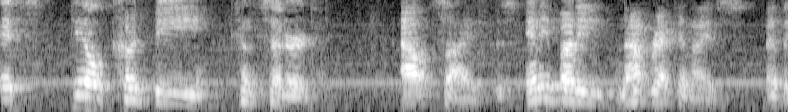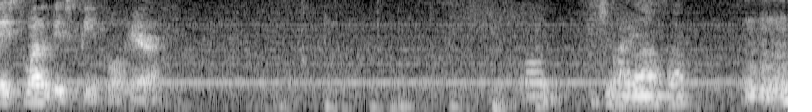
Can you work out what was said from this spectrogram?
it still could be considered outside. Does anybody not recognize at least one of these people here? Mm-hmm.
